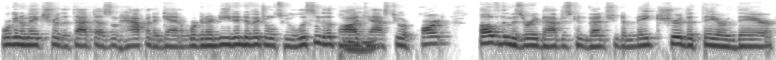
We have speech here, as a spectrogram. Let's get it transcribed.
We're going to make sure that that doesn't happen again. We're going to need individuals who listen to the Mhm. podcast who are part of the Missouri Baptist Convention to make sure that they are there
